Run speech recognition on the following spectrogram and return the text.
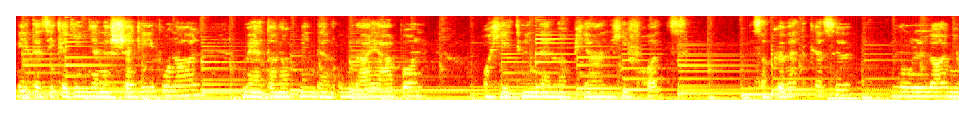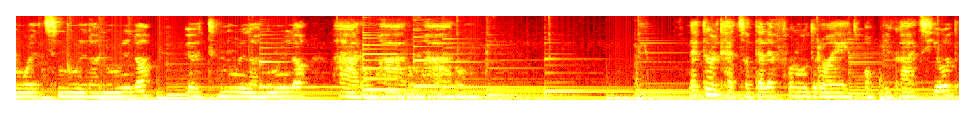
Létezik egy ingyenes segélyvonal, melyet a nap minden órájában, a hét minden napján hívhatsz. Ez a következő 0800 500 333. Letölthetsz a telefonodra egy applikációt,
